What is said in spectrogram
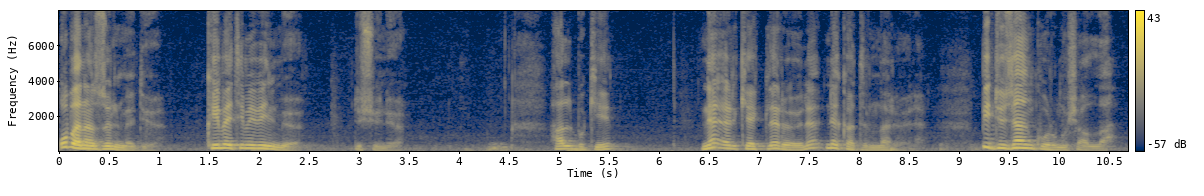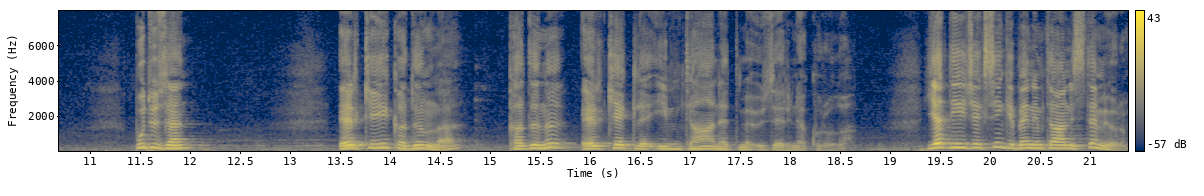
O bana zulmediyor. Kıymetimi bilmiyor, düşünüyor. Halbuki ne erkekler öyle, ne kadınlar öyle. Bir düzen kurmuş Allah. Bu düzen erkeği kadınla, kadını erkekle imtihan etme üzerine kurulu. Ya diyeceksin ki ben imtihan istemiyorum,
